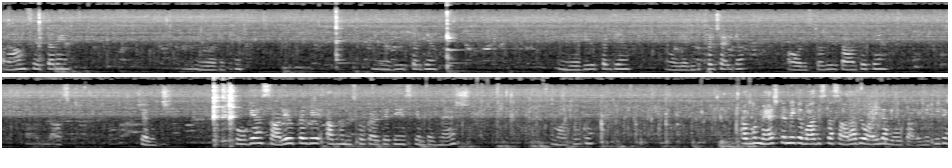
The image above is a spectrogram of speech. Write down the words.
आराम से उतर। हैं ये देखें, ये भी उतर गया। ये भी उतर गया। और ये भी उतर जाएगा। और इसको भी उतार देते हैं। और लास्ट चलो हो गया, सारे उतर गए। अब हम इसको कर देते हैं इसके अंदर मैश टमाटर को। अब हम मैश करने के बाद इसका सारा जो ऑयल है वो उतारेंगे, ठीक है?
